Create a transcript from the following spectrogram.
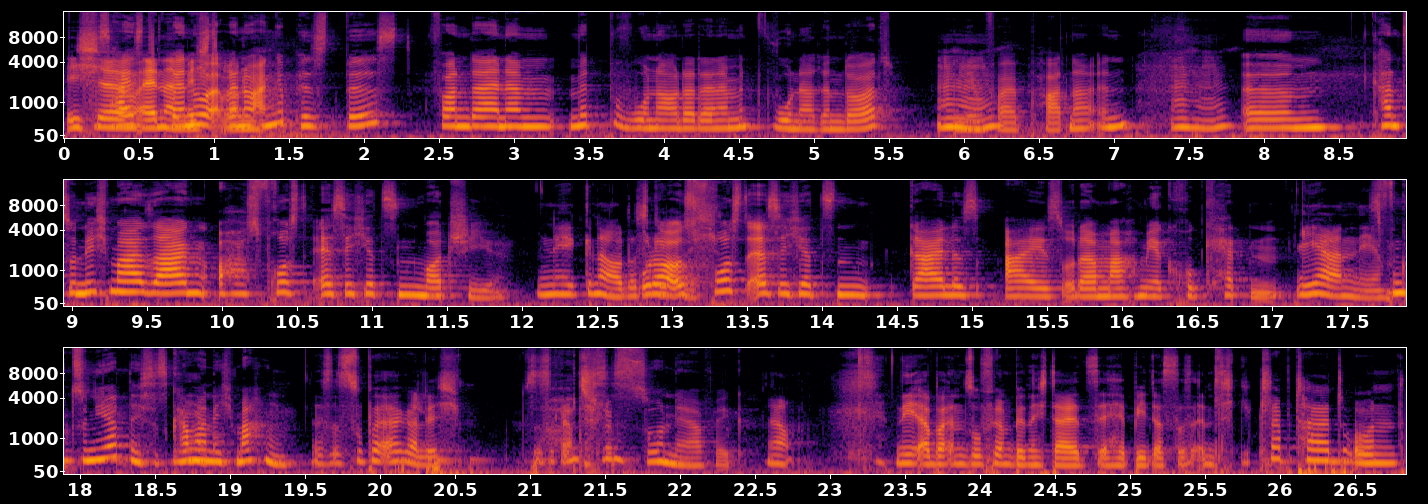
Ich das äh, heißt, erinnere wenn mich du, dran. wenn du angepisst bist von deinem Mitbewohner oder deiner Mitbewohnerin dort, in Mhm. dem Fall Partnerin, mhm. ähm, kannst du nicht mal sagen, oh, aus Frust esse ich jetzt ein Mochi. Nee, genau, das oder aus nicht. Frust esse ich jetzt ein geiles Eis oder mache mir Kroketten. Ja, nee. Das funktioniert nicht, das kann Nee. man nicht machen. Es ist super ärgerlich. Das ist ganz das schlimm. ist so nervig. Ja. Nee, aber insofern bin ich da jetzt sehr happy, dass das endlich geklappt hat und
